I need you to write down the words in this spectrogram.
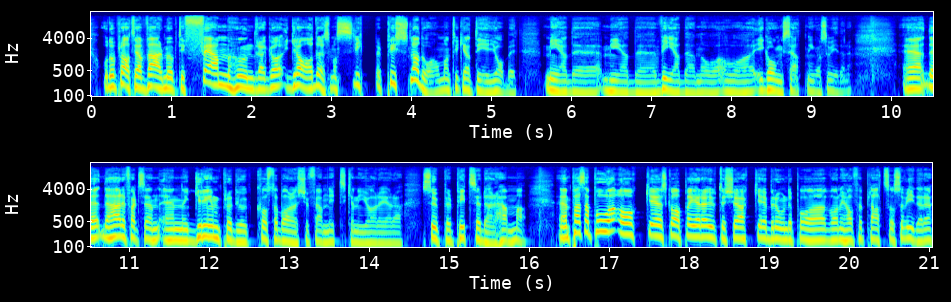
Och då pratar jag värme upp till 500 grader så man slipper pyssla då om man tycker att det är jobbigt med, eh, med eh, veden och, och igångsättning och så vidare. Eh, det, det, här är faktiskt en, en grym produkt, kostar bara 25,90 kan ni göra era superpizzor där hemma. Eh, passa på och eh, skapa era utekök eh, beroende på vad ni har för plats och så vidare.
